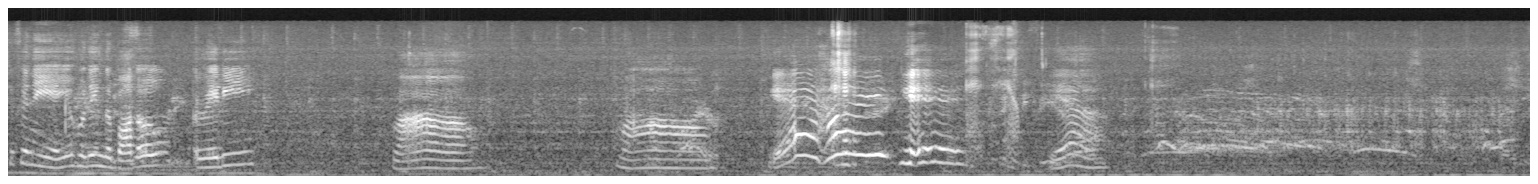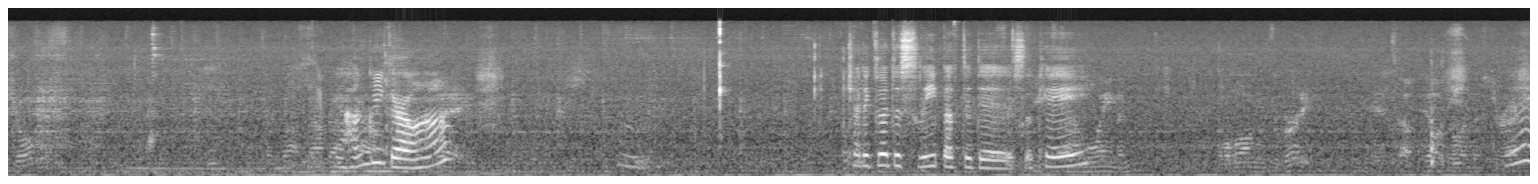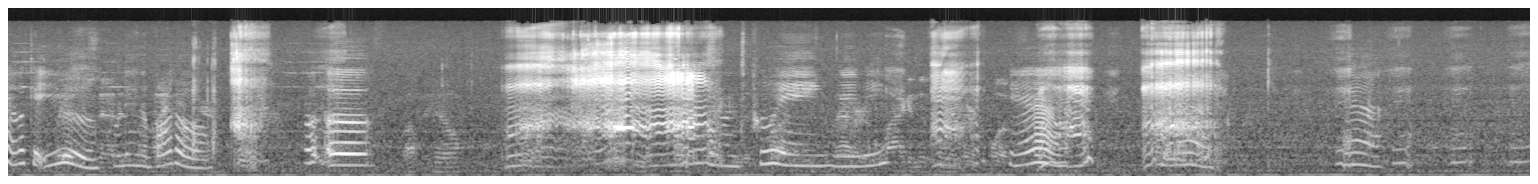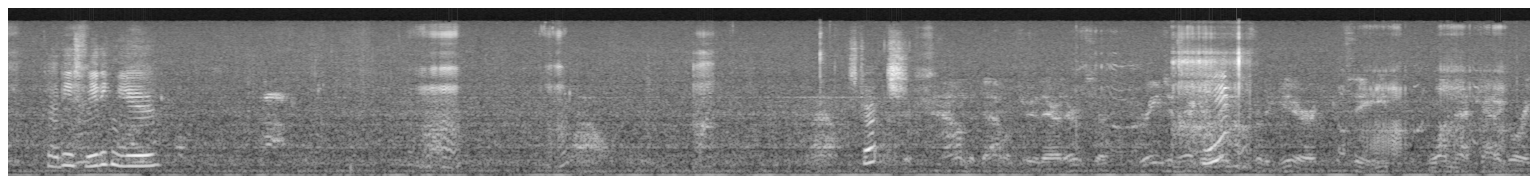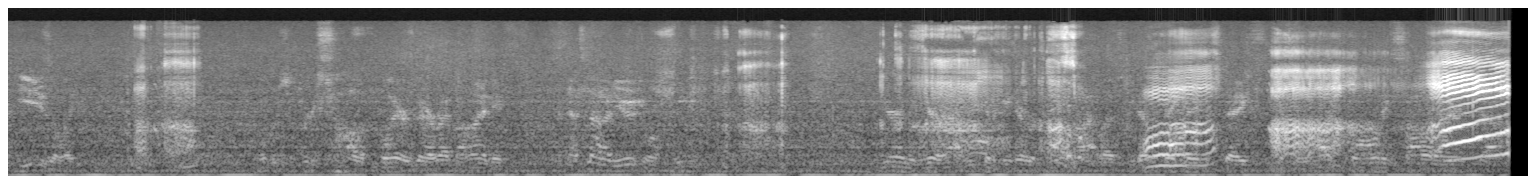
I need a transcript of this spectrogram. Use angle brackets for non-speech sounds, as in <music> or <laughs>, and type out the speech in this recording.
Tiffany, are you holding the bottle already? Wow. Wow. Yeah, hi. <laughs> Yeah. Yeah. You're a hungry girl, huh? Hmm. Try to go to sleep after this, okay? Yeah, look at you, holding the bottle. Uh-oh. Someone's pooing, maybe. Yeah. Yeah. Yeah. Daddy's feeding you. Stretch. Pounded that one through there. There's the greens and regulations for the year. You can see he won that category easily. Well, there's some pretty solid players there right behind him. And that's not unusual. Year in and year out, he's going to be near the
